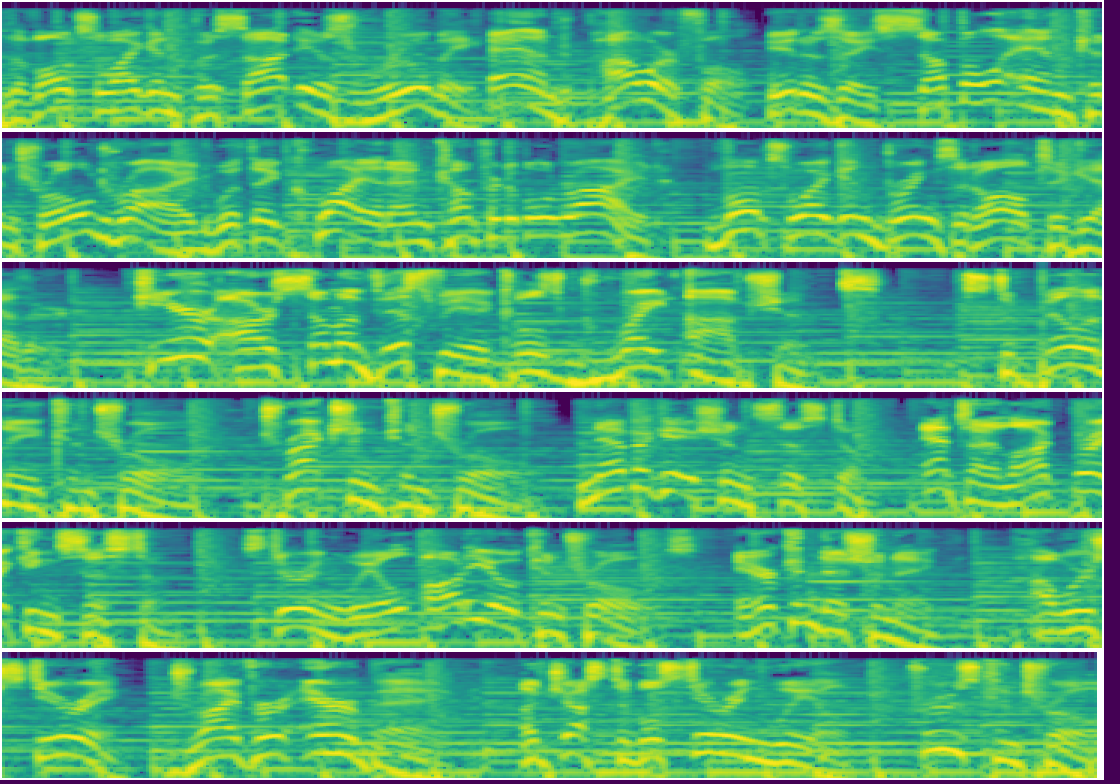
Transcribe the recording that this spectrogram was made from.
The Volkswagen Passat is roomy and powerful. It is a supple and controlled ride with a quiet and comfortable ride. Volkswagen brings it all together. Here are some of this vehicle's great options. Stability control, traction control, navigation system, anti-lock braking system, steering wheel audio controls, air conditioning, power steering, driver airbag, adjustable steering wheel, cruise control.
